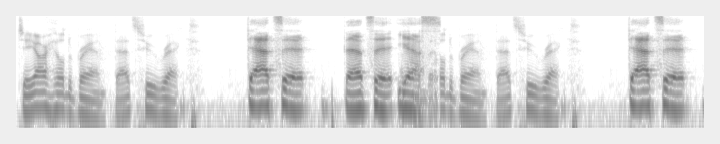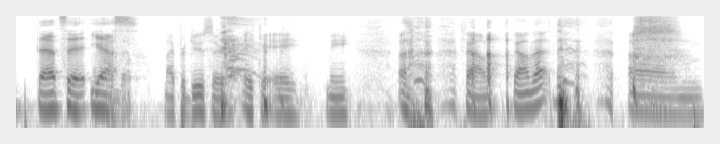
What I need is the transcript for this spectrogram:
J.R. Hildebrand, that's who wrecked. That's it. That's it. Yes. Hildebrand, that's who wrecked. That's it. That's it. Yes. My producer, aka me, uh, found found that. um,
